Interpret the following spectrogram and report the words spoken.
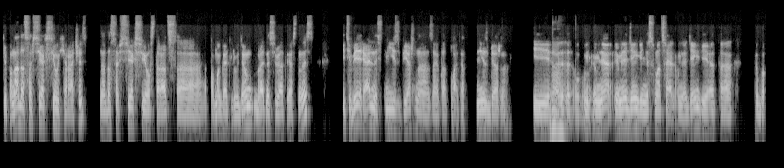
типа надо со всех сил херачить, надо со всех сил стараться помогать людям, брать на себя ответственность, и тебе реальность неизбежно за это отплатят. Неизбежно. И да. э, у, меня, у меня деньги не самоцель. У меня деньги — это как бы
